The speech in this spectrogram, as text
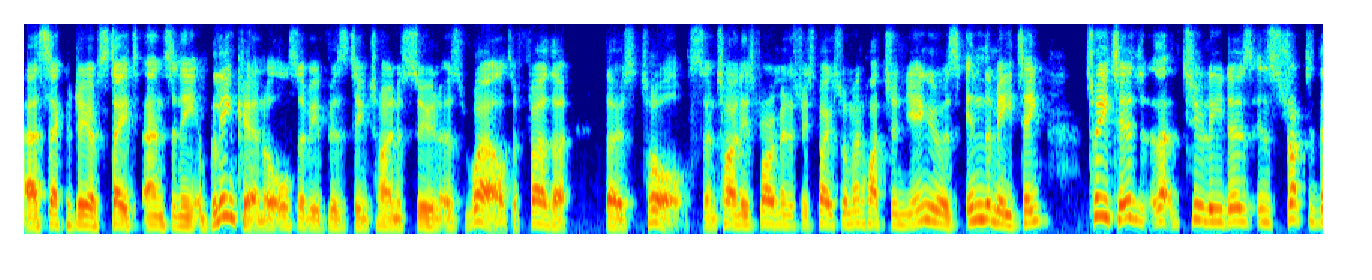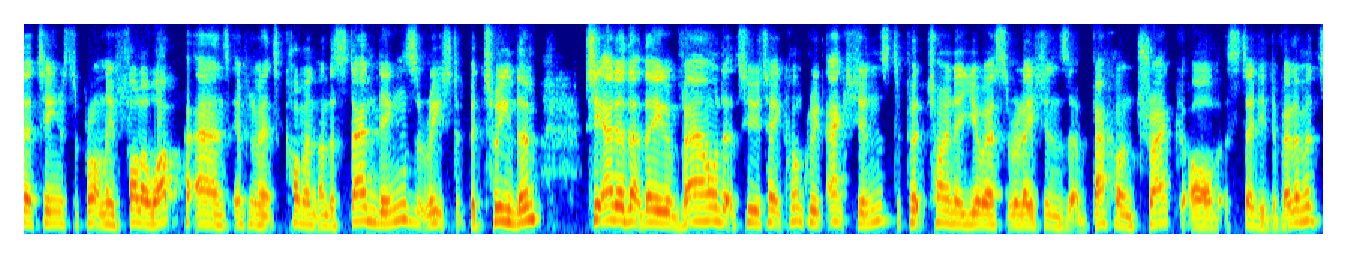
Uh, Secretary of State Antony Blinken will also be visiting China soon as well to further those talks. And Chinese Foreign Ministry spokeswoman Hua Chunying, who was in the meeting, tweeted that the two leaders instructed their teams to promptly follow up and implement common understandings reached between them. She added that they vowed to take concrete actions to put China US relations back on track of steady development.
